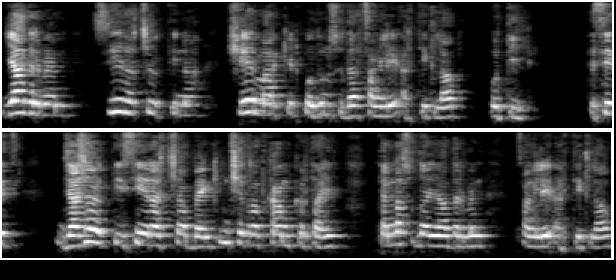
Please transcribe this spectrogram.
या दरम्यान सिंहराजच्या व्यक्तींना शेअर मार्केटमधून सुद्धा चांगले आर्थिक लाभ होतील. तसेच ज्या ज्या व्यक्ती सिंहराजच्या बँकिंग क्षेत्रात काम करत आहेत त्यांना सुद्धा या दरम्यान चांगले आर्थिक लाभ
